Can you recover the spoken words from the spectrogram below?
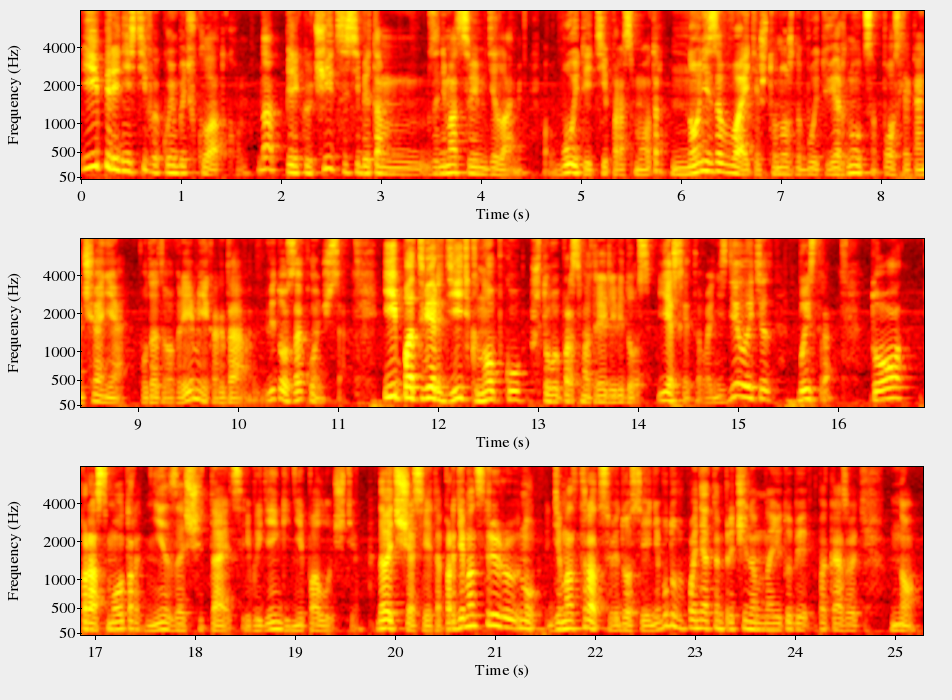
и перенести в какую-нибудь вкладку. Да, переключиться себе там, заниматься своими делами. Будет идти просмотр, но не забывайте, что нужно будет вернуться после окончания вот этого времени, когда видос закончится. И подтвердить кнопку, что вы просмотрели видос. Если этого не сделаете быстро, то просмотр не засчитается, и вы деньги не получите. Давайте сейчас я это продемонстрирую. Ну, демонстрацию видоса я не буду по понятным причинам на YouTube показывать, но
